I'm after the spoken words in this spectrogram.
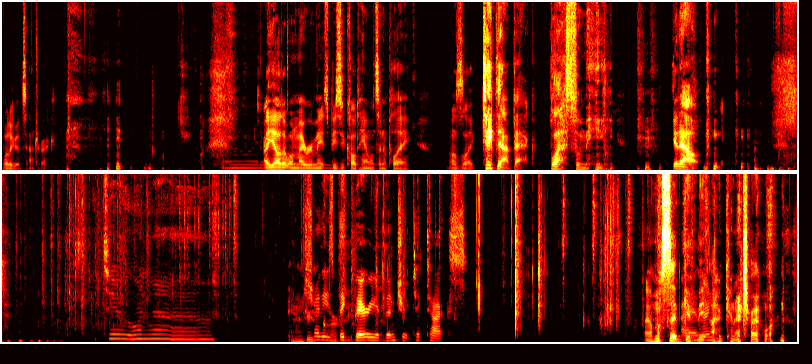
What a good soundtrack. I yelled at one of my roommates because he called Hamilton a play. I was like, take that back. Blasphemy. Get out. to unwrap. Andrew Try these Garfield. Big Berry Adventure Tic Tacs. I almost said, I "Give me." learned- can I try one?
